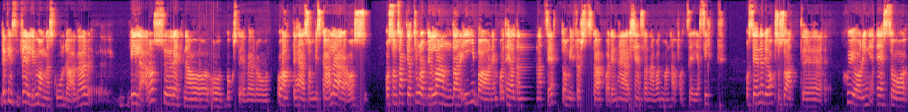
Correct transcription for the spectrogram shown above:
Det finns väldigt många skoldagar. Vi lär oss räkna och, och bokstäver och, och, allt det här som vi ska lära oss. Och som sagt, jag tror att det landar i barnen på ett helt annat sätt om vi först skapar den här känslan av att man har fått säga sitt. Och sen är det också så att eh, sjuåring är så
